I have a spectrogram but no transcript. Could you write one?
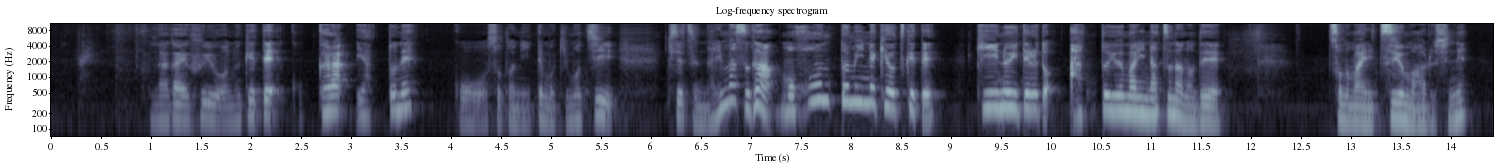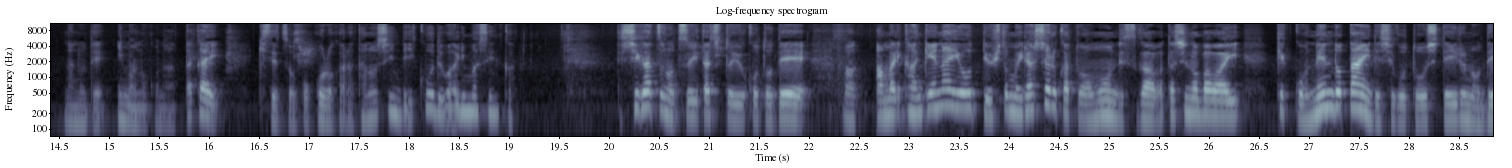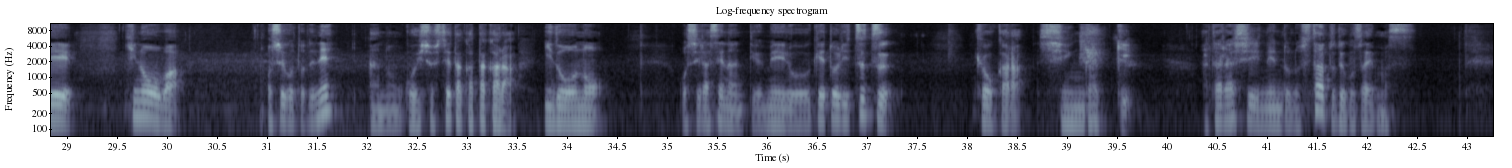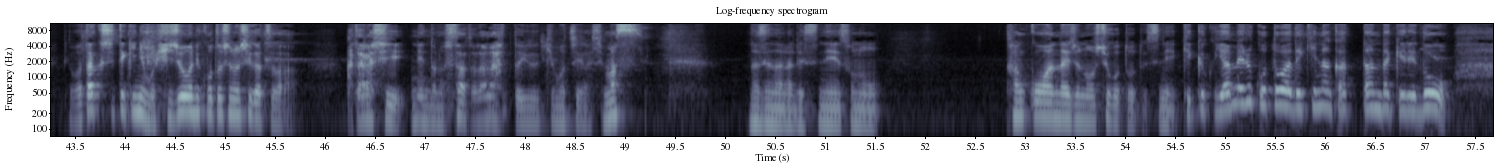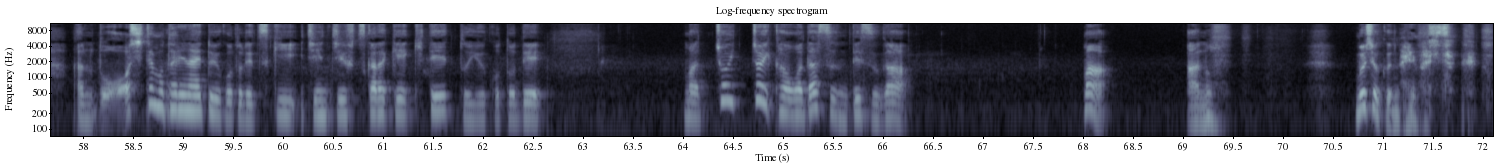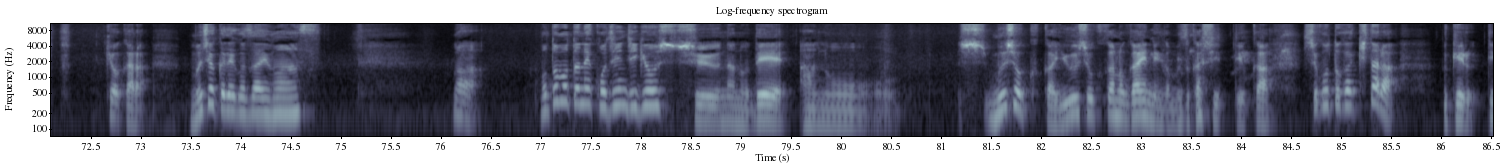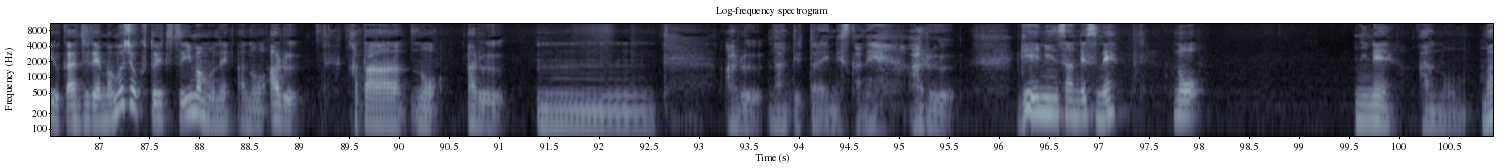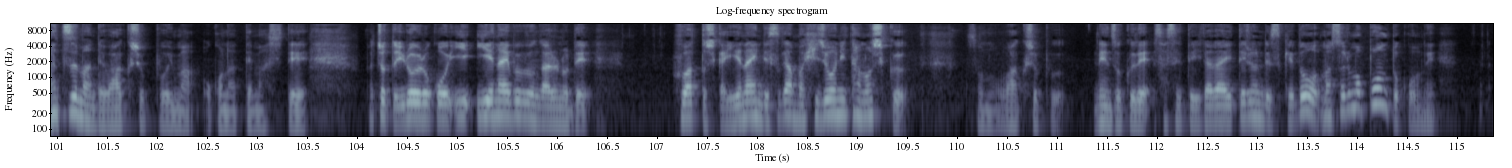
長い冬を抜けて、こっからやっとね、こう、外にいても気持ちいい季節になりますが、もうほんとみんな気をつけて、気抜いてるとあっという間に夏なので、その前に梅雨もあるしね。なので、今のこの暖かい季節を心から楽しんでいこうではありませんか。4月の1日ということで、まあ、あんまり関係ないよっていう人もいらっしゃるかとは思うんですが、私の場合、結構年度単位で仕事をしているので、昨日はお仕事でね、あの、ご一緒してた方から移動のお知らせなんていうメールを受け取りつつ、今日から新学期、新しい年度のスタートでございます。私的にも非常に今年の4月は新しい年度のスタートだなという気持ちがします。なぜならですね、その、観光案内所のお仕事をですね、結局辞めることはできなかったんだけれど、あの、どうしても足りないということで、月1日2日だけ来てということで、まあ、ちょいちょい顔は出すんですが、まあ、あの、無職になりました。今日から無職でございます。まあ、もともとね、個人事業主なので、あの、無職か有職かの概念が難しいっていうか、仕事が来たら受けるっていう感じで、まあ無職と言いつつ、今もね、あの、ある方の、ある、うーん、ある、なんて言ったらいいんですかね、ある芸人さんですね、の、にね、あの、マンツーマンでワークショップを今行ってまして、ちょっといろいろこう言えない部分があるので、ふわっとしか言えないんですが、まあ、非常に楽しく、そのワークショップ連続でさせていただいてるんですけど、まあ、それもポンとこうね、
